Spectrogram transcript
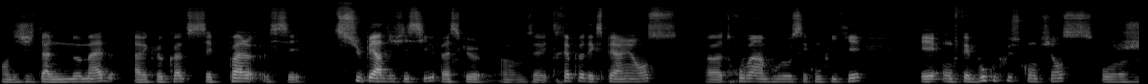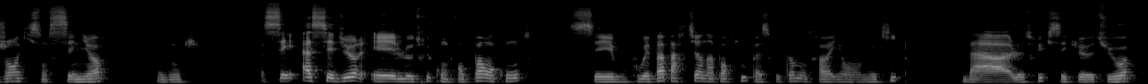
en digital nomade avec le code, c'est c'est super difficile parce que vous avez très peu d'expérience. trouver un boulot, c'est compliqué. Et on fait beaucoup plus confiance aux gens qui sont seniors. Et donc, c'est assez dur et le truc qu'on prend pas en compte, c'est vous pouvez pas partir n'importe où parce que comme on travaille en équipe, bah le truc c'est que tu vois,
